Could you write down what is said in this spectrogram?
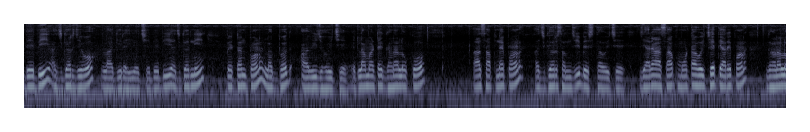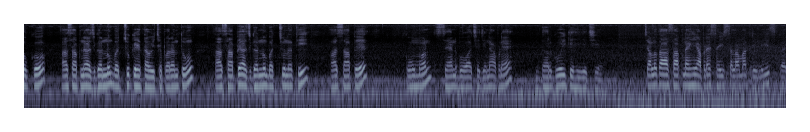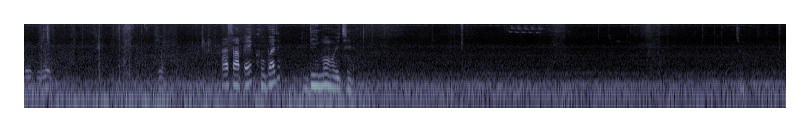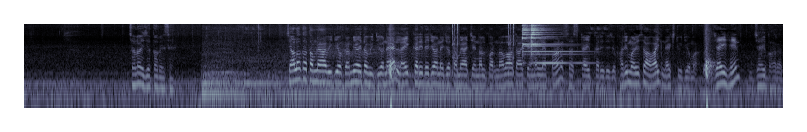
બેબી અજગર જેવો લાગી રહ્યો છે. બેબી અજગરની પેટર્ન પણ લગભગ આવી જ હોય છે. એટલા માટે ઘણા લોકો આ સાપને પણ અજગર સમજી બેસતા હોય છે. જ્યારે આ સાપ મોટા હોય છે, ત્યારે પણ ઘણા લોકો આ સાપને અજગરનું બચ્ચું કહેતા હોય છે. પરંતુ આ સાપે અજગરનું બચ્ચું નથી. આ સાપે કોમન સેન્ડ બોવા છે, જેને આપણે દરગોઈ કહીએ છીએ. ચાલો તો આ સાપને અહીં આપણે સહી સલામત રિલીઝ કરી દઈએ. આ સાપ એ ખૂબ જ ધીમો હોય છે. ચલો એ જતો રહેશે. ચાલો તો તમને આ વીડિયો ગમ્યો હોય તો વિડીયોને લાઇક કરી દેજો અને જો તમે આ ચેનલ પર નવા હો તો આ ચેનલને પણ સબસ્ક્રાઈબ કરી દેજો. ફરી મળીશું આવા જ નેક્સ્ટ વિડીયોમાં. જય હિન્દ, જય ભારત.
